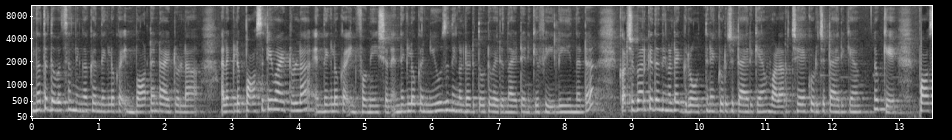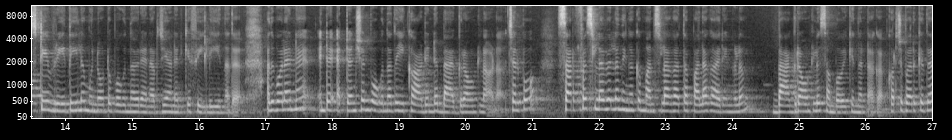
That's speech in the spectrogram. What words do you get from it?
ഇന്നത്തെ ദിവസം നിങ്ങൾക്ക് എന്തെങ്കിലുമൊക്കെ ഇമ്പോർട്ടന്റ് ആയിട്ടുള്ള അല്ലെങ്കിൽ പോസിറ്റീവ് ആയിട്ടുള്ള എന്തെങ്കിലുമൊക്കെ ഇൻഫർമേഷൻ എന്തെങ്കിലുമൊക്കെ ന്യൂസ് നിങ്ങളുടെ അടുത്തോട്ട് വരുന്നതായിട്ട് എനിക്ക് ഫീൽ ചെയ്യുന്നുണ്ട്. കുറച്ച് പേർക്ക് ഇത് നിങ്ങളുടെ ഗ്രോത്തിനെ കുറിച്ചിട്ടായിരിക്കാം വളർച്ചയെ കുറിച്ചിട്ടായിരിക്കാം. ഓക്കെ പോസിറ്റീവ് രീതിയിൽ മുന്നോട്ട് പോകുന്ന ഒരു എനർജിയാണ് എനിക്ക് ഫീൽ ചെയ്യുന്നത്. അതുപോലെ തന്നെ എന്റെ അറ്റൻഷൻ പോകുന്നത് ഈ കാർഡിന്റെ ബാക്ക്ഗ്രൗണ്ടിലാണ് ചിലപ്പോൾ സർഫസ് ലെവലിൽ നിങ്ങൾക്ക് മനസ്സിലാകാത്ത പല കാര്യങ്ങളും ബാക്ക്ഗ്രൗണ്ടിൽ സംഭവിക്കുന്നുണ്ടാകാം. കുറച്ച് പേർക്ക് ഇത്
